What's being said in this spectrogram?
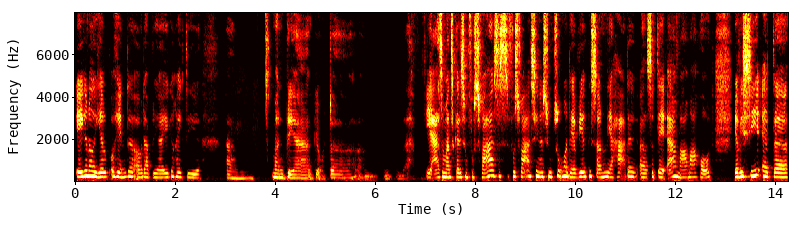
ikke noget hjælp at hente, og der bliver ikke rigtig, um, man bliver gjort, uh, ja, altså man skal ligesom forsvare, forsvare sine symptomer, det er virkelig sådan, jeg har det, uh, så det er meget, meget hårdt. Jeg vil sige, at uh,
